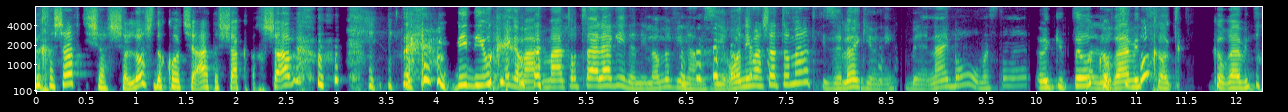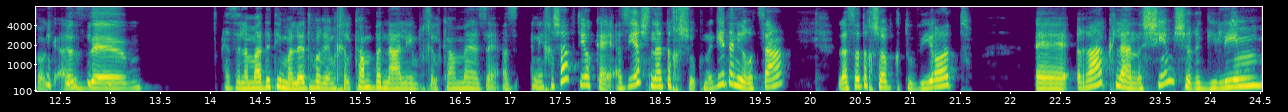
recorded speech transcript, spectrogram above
וחשבתי שהשלוש דקות שאת השקת עכשיו, בדיוק... רגע, מה, מה את רוצה להגיד? אני לא מבינה. זה אירוני מה שאת אומרת? כי זה לא הגיוני. בעיניי ברור, מה זאת אומרת? בקיצור, לא קורע מצחוק. קורע מצחוק. אז, אמ, אז למדתי מלא דברים, חלקם בנאליים וחלקם זה. אז אני חשבתי, אוקיי, אז יש נתח שוק. נגיד אני רוצה לעשות עכשיו כתוביות אה, רק לאנשים שרגילים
